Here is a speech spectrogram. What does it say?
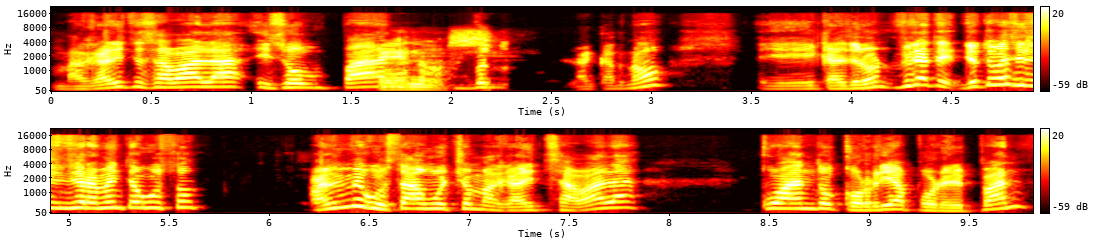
Margarita Zavala hizo un pan, la carnó, eh, Calderón. Fíjate, yo te voy a decir sinceramente, Augusto, a mí me gustaba mucho Margarita Zavala cuando corría por el PAN.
